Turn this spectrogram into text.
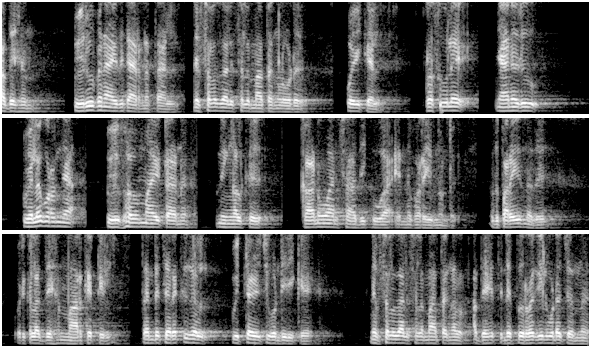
അദ്ദേഹം വിരൂപനായത് കാരണത്താൽ നബ്സല്ലാ മാത്തങ്ങളോട് തങ്ങളോട് ഒരിക്കൽ റസൂലെ ഞാനൊരു വില കുറഞ്ഞ വിഭവമായിട്ടാണ് നിങ്ങൾക്ക് കാണുവാൻ സാധിക്കുക എന്ന് പറയുന്നുണ്ട്. അത് പറയുന്നത് ഒരിക്കൽ അദ്ദേഹം മാർക്കറ്റിൽ തന്റെ ചരക്കുകൾ വിറ്റഴിച്ചു കൊണ്ടിരിക്കെ നബ്സല്ലാ അലൈഹി സ്വലമാ തങ്ങൾ അദ്ദേഹത്തിന്റെ പിറകിലൂടെ ചെന്ന്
